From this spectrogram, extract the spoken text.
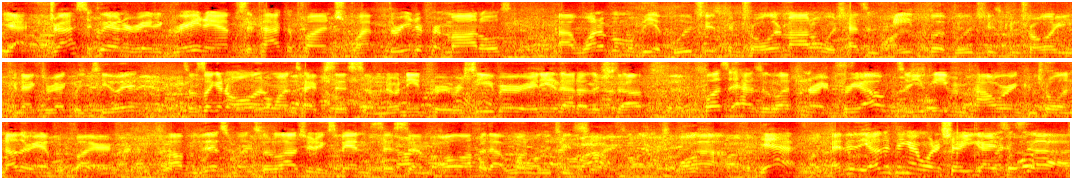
yeah, drastically underrated. Great amps. They pack a punch. We'll have three different models. Uh, one of them will be a Bluetooth controller model, which has an 8-foot Bluetooth controller you connect directly to it. So it's like an all-in-one type system. No need for a receiver, any of that other stuff. Plus it has a left and right pre-out, so you can even power and control another amplifier off of this one. So it allows you to expand the system all off of that one Bluetooth source. Uh, yeah, and then the other thing I want to show you guys is uh,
